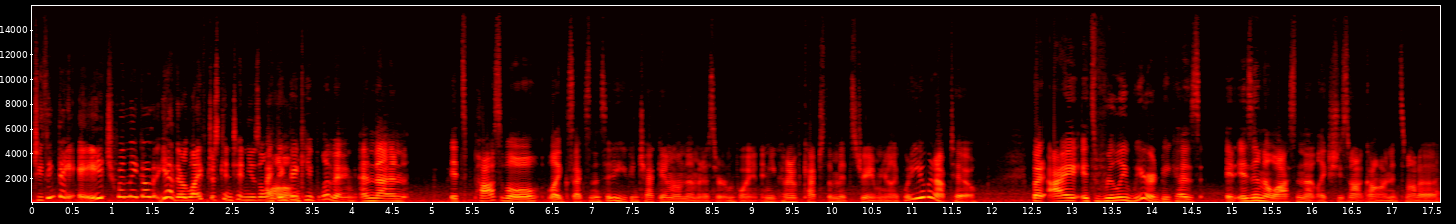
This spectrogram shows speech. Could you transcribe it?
Do you think they age when they go there? Yeah, their life just continues along. I think they keep living. And then it's possible, like Sex in the City, you can check in on them at a certain point and you kind of catch them midstream and you're like, what have you been up to? But I, it's really weird because it isn't a loss in that, like, she's not gone. It's not a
